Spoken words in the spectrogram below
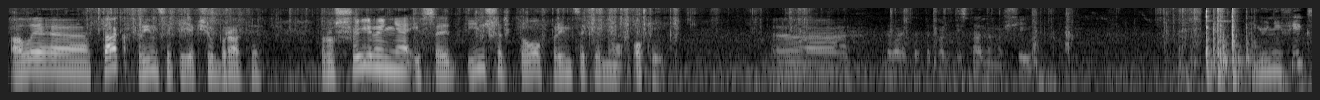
Але так, в принципі, якщо брати розширення і все інше, то в принципі ну окей. Е, давайте тепер дістанемо ще й Unifix.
